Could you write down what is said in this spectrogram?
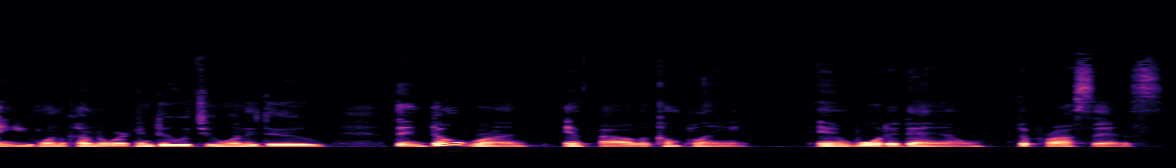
and you want to come to work and do what you want to do, then don't run and file a complaint and water down the process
